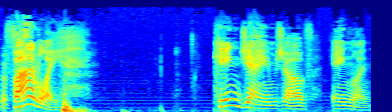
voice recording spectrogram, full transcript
But finally, King James of England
